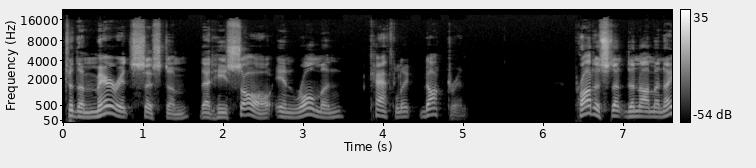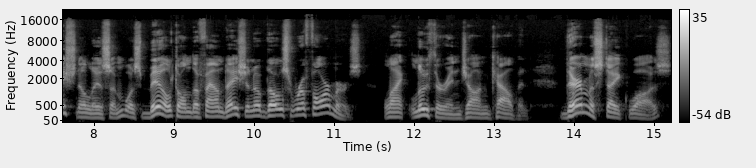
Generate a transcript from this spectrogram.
to the merit system that he saw in Roman Catholic doctrine. Protestant denominationalism was built on the foundation of those reformers, like Luther and John Calvin. Their mistake was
